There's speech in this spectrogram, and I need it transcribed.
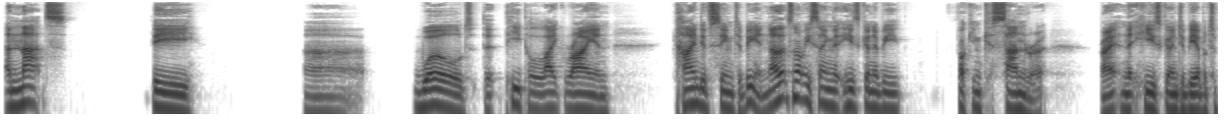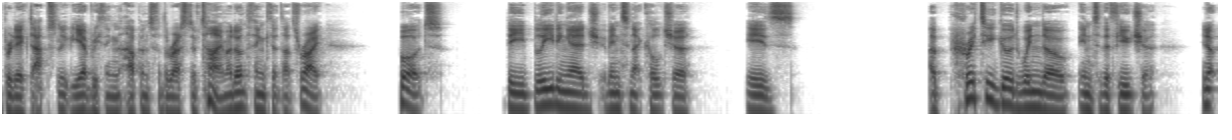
And that's the uh, world that people like Ryan kind of seem to be in. Now, that's not me saying that he's going to be fucking Cassandra, right? And that he's going to be able to predict absolutely everything that happens for the rest of time. I don't think that that's right. But the bleeding edge of internet culture is a pretty good window into the future. You know,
